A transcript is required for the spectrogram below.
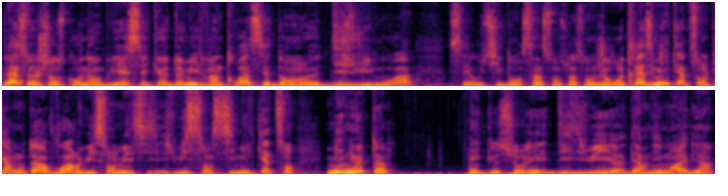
La seule chose qu'on a oublié, c'est que 2023, c'est dans 18 mois. C'est aussi dans 560 jours ou 13 440 heures, voire 806 400 minutes et que sur les 18 derniers mois, eh bien,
